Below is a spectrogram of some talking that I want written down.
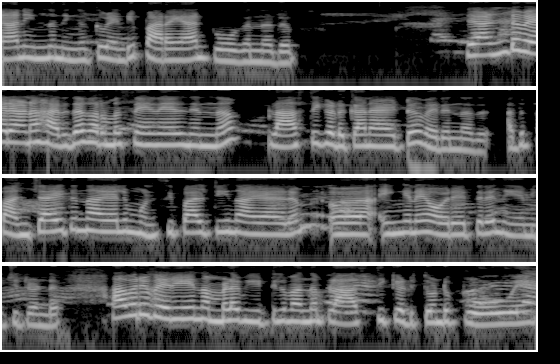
ഞാൻ ഇന്ന് നിങ്ങൾക്ക് വേണ്ടി പറയാൻ പോകുന്നത്. രണ്ട് പേരാണ് ഹരിതകർമ്മസേനയിൽ നിന്ന് പ്ലാസ്റ്റിക് എടുക്കാനായിട്ട് വരുന്നത്. അത് പഞ്ചായത്തിൽ നിന്നായാലും മുനിസിപ്പാലിറ്റിയിൽ നിന്നായാലും ഇങ്ങനെ ഓരോരുത്തരെ നിയമിച്ചിട്ടുണ്ട്. അവർ വരികയും നമ്മളെ വീട്ടിൽ വന്ന് പ്ലാസ്റ്റിക് എടുത്തുകൊണ്ട് പോവുകയും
